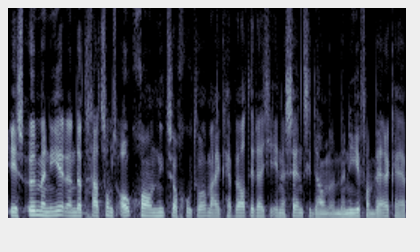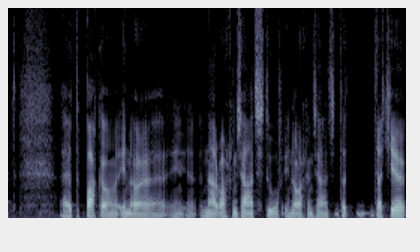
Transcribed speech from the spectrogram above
is een manier, en dat gaat soms ook gewoon niet zo goed hoor, maar ik heb wel idee dat je in essentie dan een manier van werken hebt te pakken in, in, naar organisaties toe of in de organisatie. Dat, dat je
